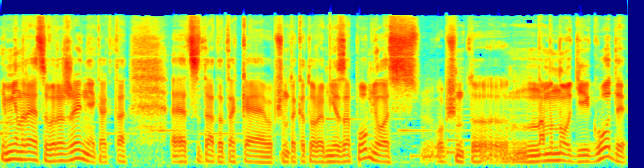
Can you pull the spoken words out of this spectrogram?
И мне нравится выражение, как-то э, цитата такая, в общем-то, которая мне запомнилась, в общем-то, на многие годы.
